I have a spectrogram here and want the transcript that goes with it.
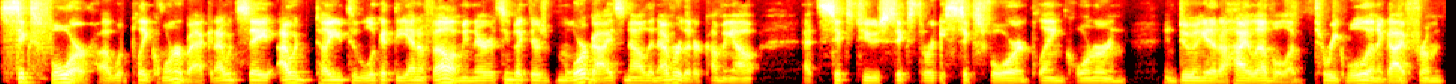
six four uh, would play cornerback. And I would say I would tell you to look at the NFL. I mean, there it seems like there's more guys now than ever that are coming out at six two, six three, six four, and playing corner and and doing it at a high level. Uh, Tariq Woolen, a guy from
